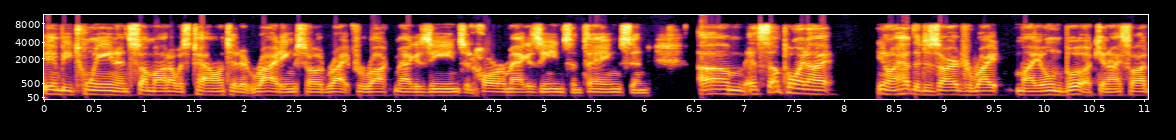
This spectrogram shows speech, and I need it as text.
in between, and somewhat I was talented at writing, so I'd write for rock magazines and horror magazines and things. And um, at some point, I, you know, I had the desire to write my own book, and I thought,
